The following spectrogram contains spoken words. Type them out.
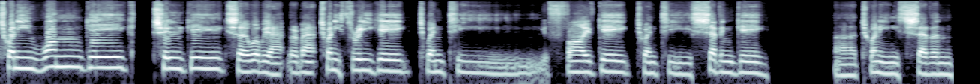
21 gig, two gig. So where we at? We're about 23 gig, 25 gig, 27 gig, uh, 27,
